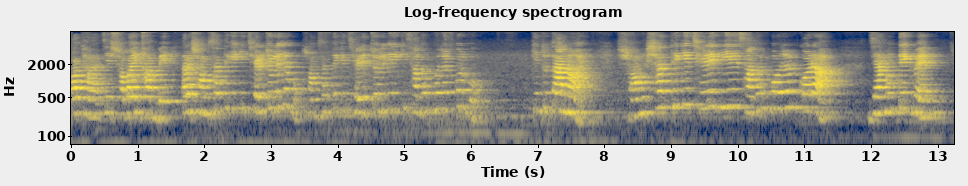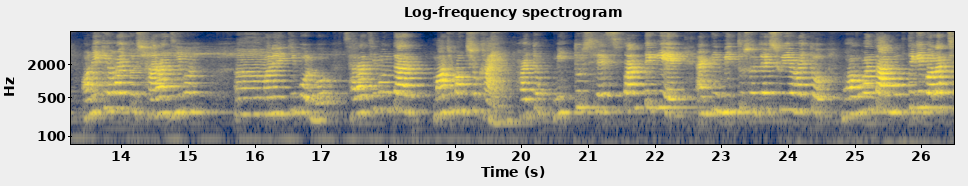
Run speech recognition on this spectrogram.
কথা যে সবাই ভাববে, তাহলে সংসার থেকে কি ছেড়ে চলে যাব? সংসার থেকে ছেড়ে চলে গিয়ে কি সাধন ভোজন করব? কিন্তু তা নয়। সংসার থেকে ছেড়ে গিয়ে সাধন ভোজন করা, যেমন দেখবেন অনেকে হয়তো সারা জীবন মানে কি বলব, সারা জীবন তার মাছ মাংস খায়। হয়তো মৃত্যুর শেষ প্রান্তে গিয়ে একদিন মৃত্যু শয্যায় শুয়ে হয়তো ভগবান তার মুখ থেকেই বলাচ্ছে,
